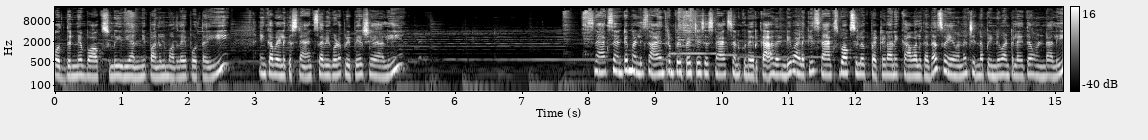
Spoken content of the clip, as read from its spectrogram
పొద్దున్నే బాక్సులు ఇవి అన్ని పనులు మొదలైపోతాయి. ఇంకా వీళ్ళకి స్నాక్స్ అవి కూడా ప్రిపేర్ చేయాలి. స్నాక్స్ అంటే మళ్ళీ సాయంత్రం ప్రిపేర్ చేసే స్నాక్స్ అనుకునేరు కాదండి. వాళ్ళకి స్నాక్స్ బాక్స్లోకి పెట్టడానికి కావాలి కదా. సో ఏమన్నా చిన్న పిండి వంటలు అయితే ఉండాలి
